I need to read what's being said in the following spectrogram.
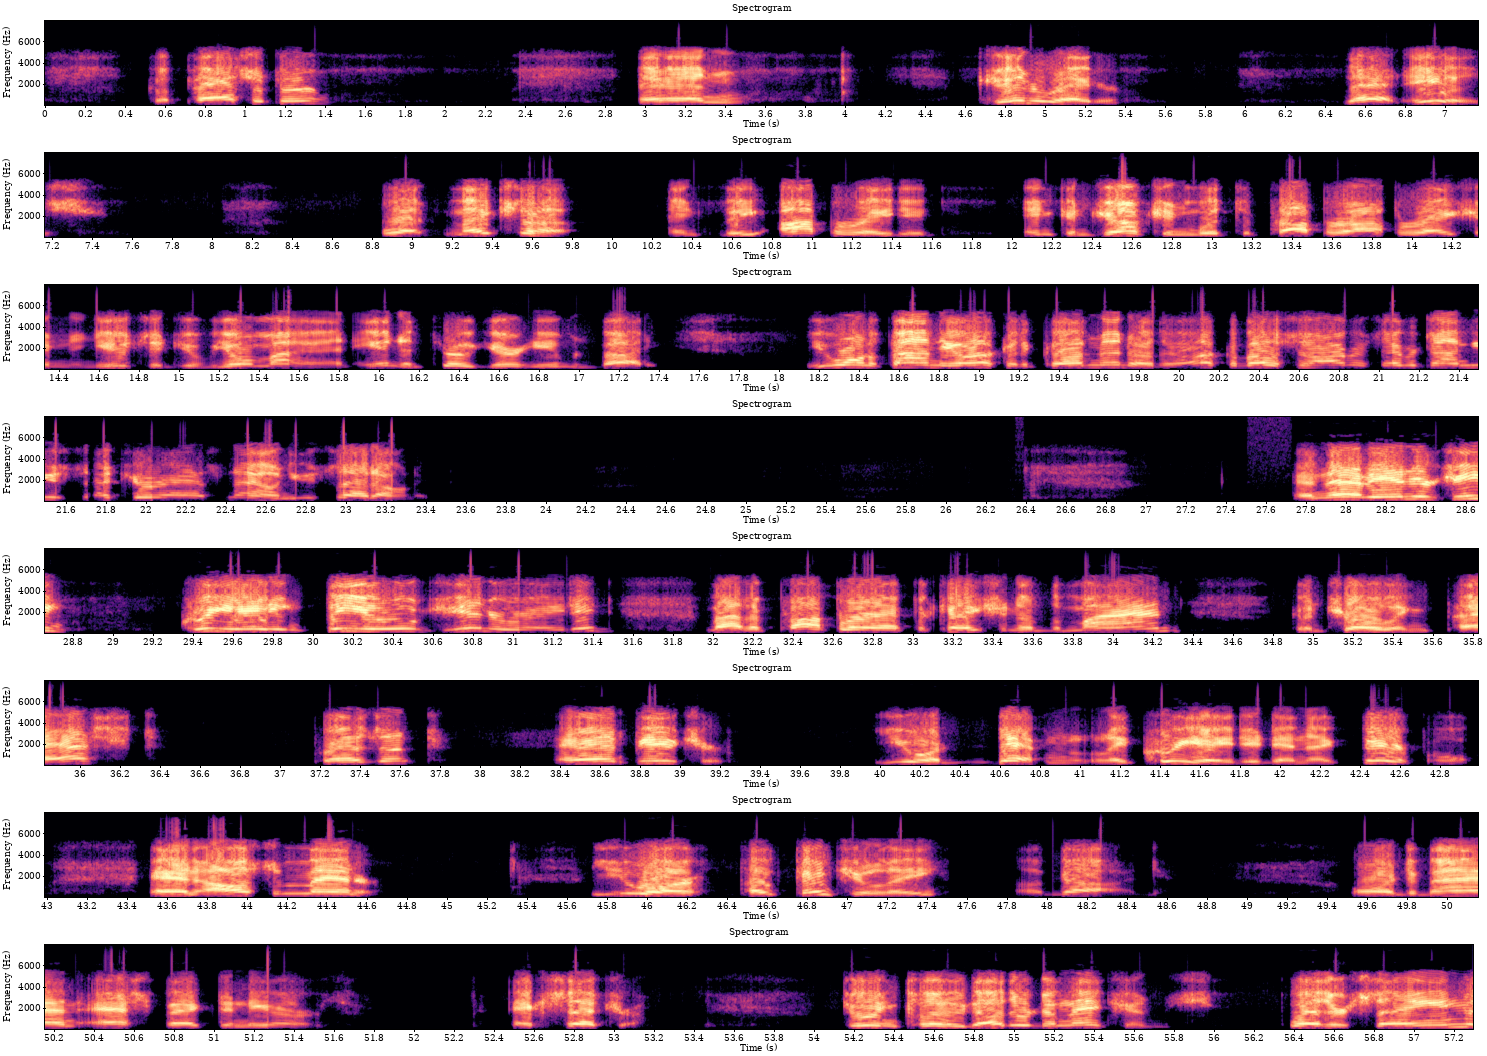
capacitor and generator. That is what makes up and be operated in conjunction with the proper operation and usage of your mind in and through your human body. You want to find the Ark of the Covenant or the Ark of Osiris every time you set your ass down, you set on it. And that energy, creating field generated by the proper application of the mind, controlling past, present, and future. You are definitely created in a fearful and awesome manner. You are potentially a God or a divine aspect in the earth, etc., to include other dimensions, whether seen,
